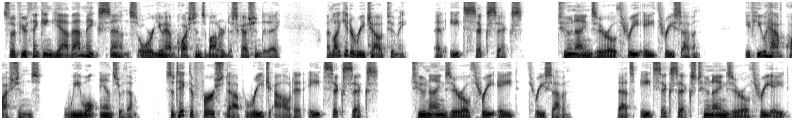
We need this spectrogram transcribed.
So if you're thinking, yeah, that makes sense, or you have questions about our discussion today, I'd like you to reach out to me at 866 290 3837. If you have questions, we will answer them. So take the first step, reach out at 866 290 3837. That's 866 290 3837.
